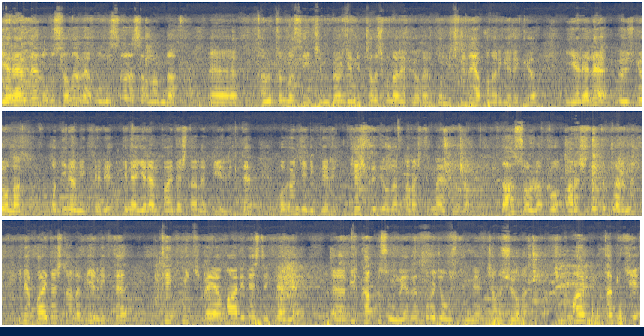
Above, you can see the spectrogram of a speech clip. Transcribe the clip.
yerelden ulusala ve uluslararası alanda e, tanıtılması için bölgenin çalışmalar yapıyorlar. Bunun için ne yapmaları gerekiyor? Yerele özgü olan o dinamikleri yine yerel paydaşlarla birlikte o öncelikleri keşfediyorlar, araştırma yapıyorlar. Daha sonra bu araştırdıklarını yine paydaşlarla birlikte teknik veya mali desteklerle e, bir katkı sunmaya ve proje oluşturmaya çalışıyorlar. Şimdi Mardin tabii ki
